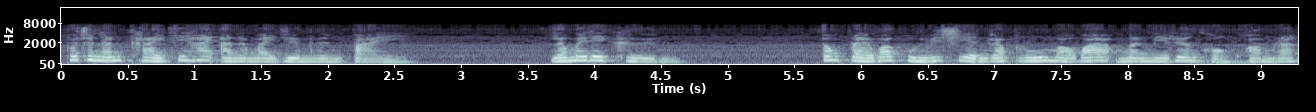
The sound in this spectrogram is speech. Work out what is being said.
เพราะฉะนั้นใครที่ให้อนามัยยืมเงินไป แล้วไม่ได้คืน ต้องแปลว่าคุณวิเชียนรับรู้มาว่ามันมีเรื่องของความรัก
